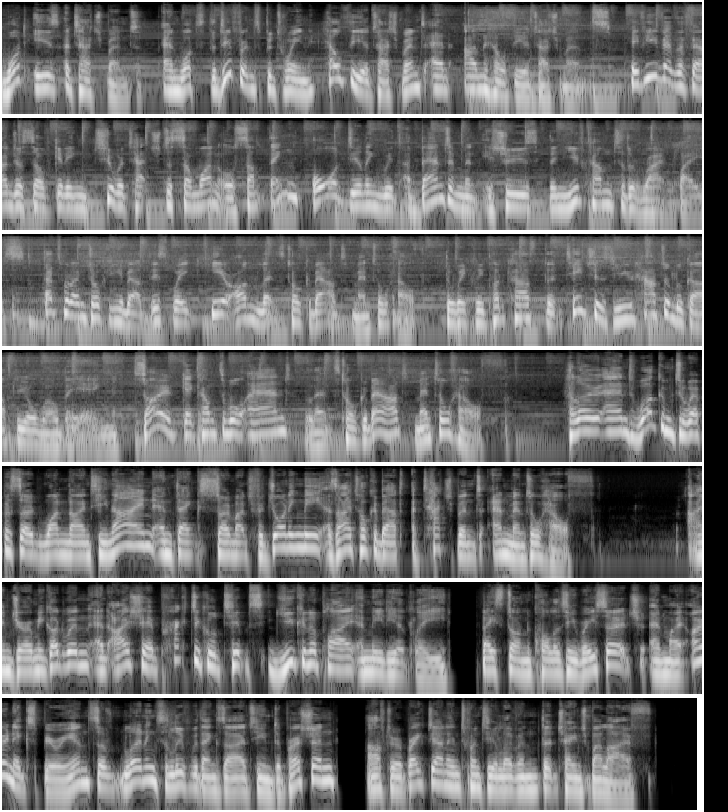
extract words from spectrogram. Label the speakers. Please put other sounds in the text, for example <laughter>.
Speaker 1: What is attachment? And what's the difference between healthy attachment and unhealthy attachments? If you've ever found yourself getting too attached to someone or something, or dealing with abandonment issues, then you've come to the right place. That's what I'm talking about this week here on Let's Talk About Mental Health, the weekly podcast that teaches you how to look after your well being. So get comfortable and let's talk about mental health. Hello and welcome to episode 199, and thanks so much for joining me as I talk about attachment and mental health. I'm Jeremy Godwin, and I share practical tips you can apply immediately based on quality research and my own experience of learning to live with anxiety and depression after a breakdown in 2011 that changed my life.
